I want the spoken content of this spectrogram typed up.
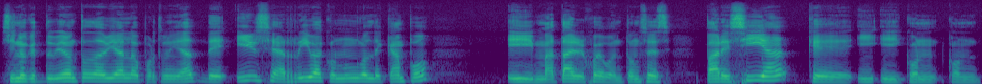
sino que tuvieron todavía la oportunidad de irse arriba con un gol de campo y matar el juego. Entonces parecía que, y, con, con,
